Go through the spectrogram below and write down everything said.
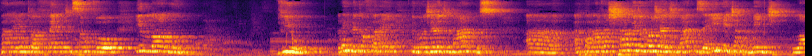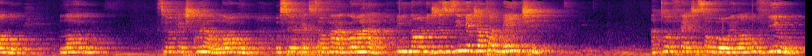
Vai, a tua fé te salvou. E logo viu. Lembra que eu falei que o Evangelho de Marcos, a, a palavra-chave do Evangelho de Marcos é logo, logo. O Senhor quer te curar logo. O Senhor quer te salvar agora, em nome de Jesus, imediatamente. A tua fé te salvou e logo viu,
